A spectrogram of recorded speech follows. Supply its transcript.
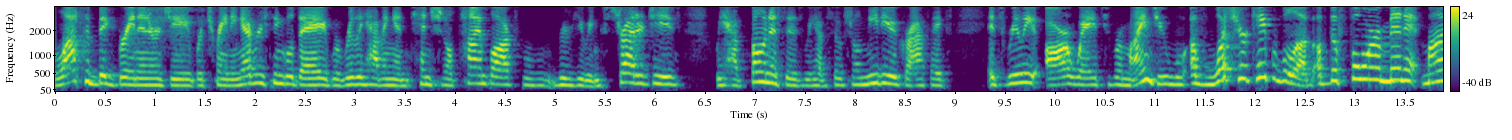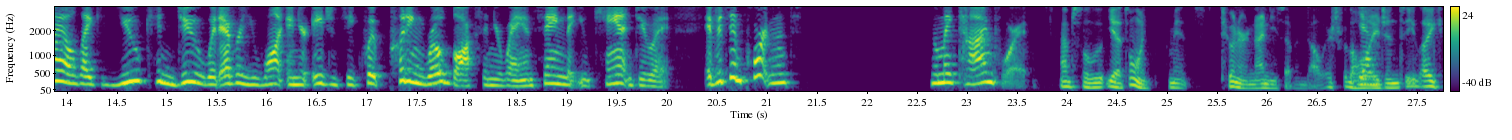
lots of big brain energy. We're training every single day. We're really having intentional time blocks. We're reviewing strategies. We have bonuses. We have social media graphics. It's really our way to remind you of what you're capable of, of the four minute mile. Like you can do whatever you want in your agency. Quit putting roadblocks in your way and saying that you can't do it. If it's important, you'll make time for it. Absolutely. Yeah. It's only, I mean, it's $297 for the whole yeah. agency. Like,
